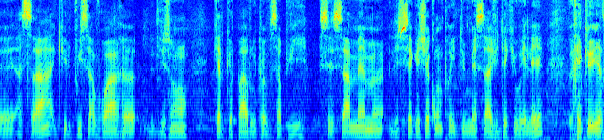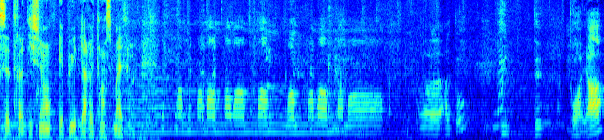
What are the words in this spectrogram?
euh, à ça, qu'ils puissent avoir, euh, disons, quelque part où ils peuvent s'appuyer. C'est ça même, ce que j'ai compris du message de QLA, recueillir cette tradition et puis la retransmettre. Euh, alto? 1, 2, 3, ya.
